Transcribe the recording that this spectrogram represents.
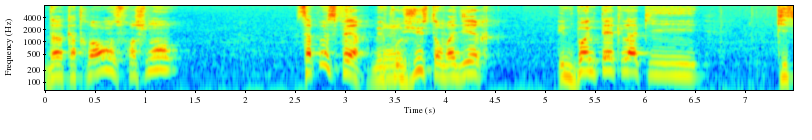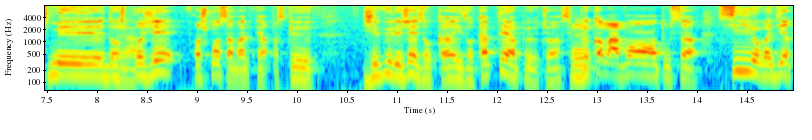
dans le 91, franchement, ça peut se faire. Mais il faut juste, on va dire, une bonne tête là qui, qui se met dans ce projet. Franchement, ça va le faire. Parce que j'ai vu les gens, ils ont, ca- ils ont capté un peu, tu vois. C'est Mm. plus comme avant, tout ça. Si, on va dire,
